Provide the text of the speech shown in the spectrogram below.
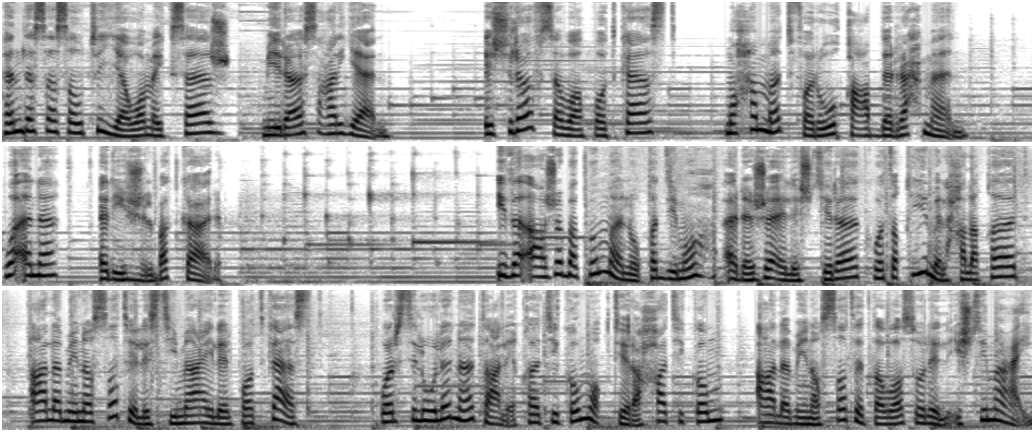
هندسة صوتية ومكساج ميراس عريان إشراف سوا بودكاست محمد فاروق عبد الرحمن وأنا أريج البكار. إذا أعجبكم ما نقدمه الرجاء الاشتراك وتقييم الحلقات على منصات الاستماع للبودكاست. وارسلوا لنا تعليقاتكم واقتراحاتكم على منصات التواصل الاجتماعي.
